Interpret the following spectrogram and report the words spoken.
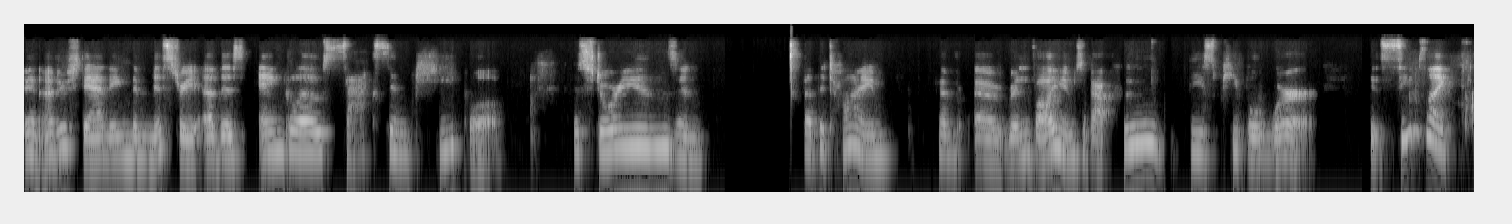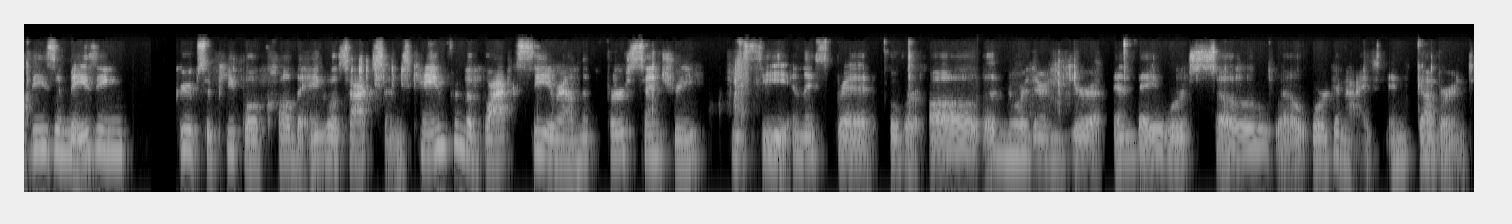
and understanding the mystery of this Anglo Saxon people. Historians and at the time have uh, written volumes about who these people were. It seems like these amazing groups of people called the Anglo Saxons came from the Black Sea around the first century BC and they spread over all of Northern Europe and they were so well organized and governed.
